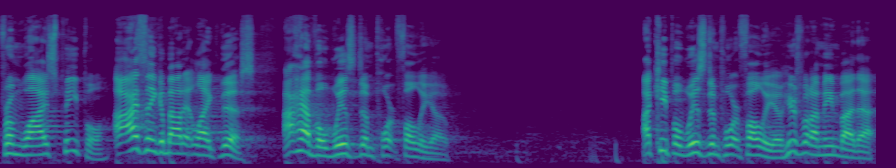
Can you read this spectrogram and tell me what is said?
from wise people. I think about it like this I have a wisdom portfolio. I keep a wisdom portfolio. Here's what I mean by that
